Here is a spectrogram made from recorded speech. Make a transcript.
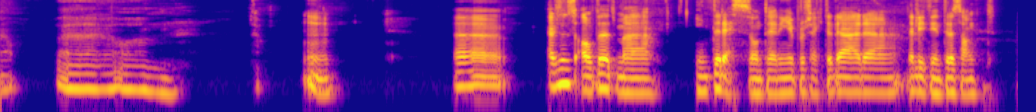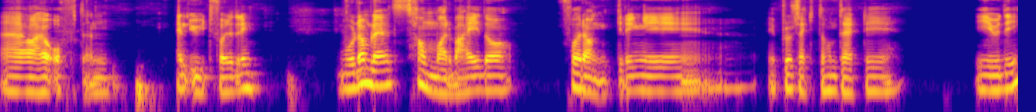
Ja. Uh, og, ja. Mm. Uh, jeg syns alltid dette med interessehåndtering i prosjekter det er, eh, det er litt interessant, uh, og er jo ofte en, en, utfordring. Hvordan ble samarbeid og forankring i, i prosjektet håndtert i, i UDI?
